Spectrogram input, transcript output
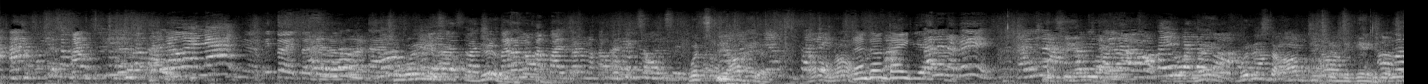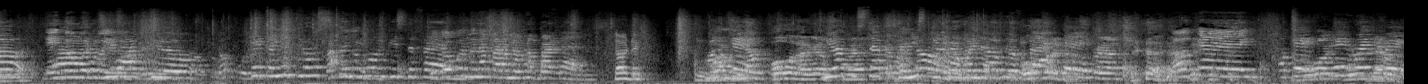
So what do you have to do? Para makapal, para makapal. What's the object? I don't know. Nandun tayo. Dali na, babe. Dali na, kami na lang. Okay, Hey, dalawa. what is the object in the game? Gawin mo You have to... Okay, can you close? Can you go kiss the fan? Gawin mo na para makapal. Sorry. Okay. Hold on, I got You have to step the newspaper when the the fan. Okay. Okay. Okay, wait, wait, wait.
